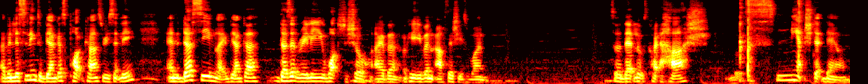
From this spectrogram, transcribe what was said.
I've been listening to Bianca's podcast recently, and it does seem like Bianca doesn't really watch the show either, okay, even after she's won. So that looks quite harsh. We'll snatch that down.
